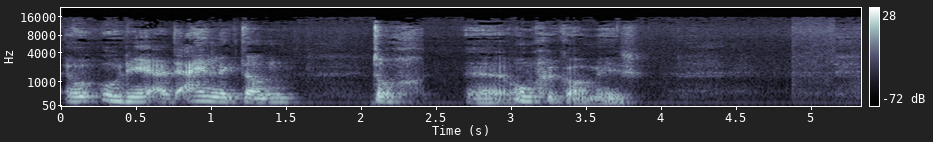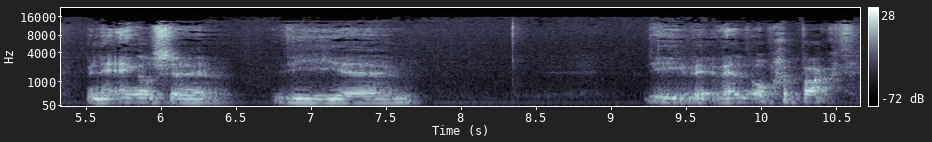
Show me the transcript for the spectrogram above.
hoe, die uiteindelijk dan toch omgekomen is. Meneer Engelse die Die werd opgepakt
